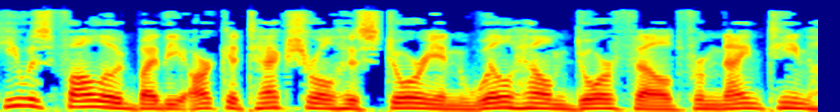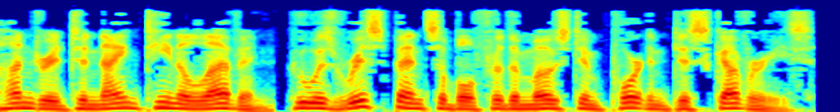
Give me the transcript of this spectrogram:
He was followed by the architectural historian Wilhelm Dörpfeld from 1900 to 1911, who was responsible for the most important discoveries.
